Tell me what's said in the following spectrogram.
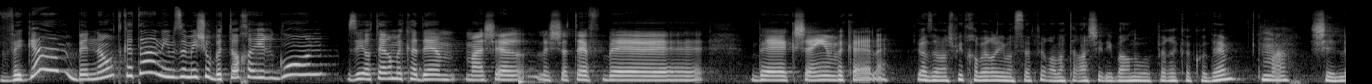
וגם בנוט קטן, אם זה מישהו בתוך הארגון, זה יותר מקדם מאשר לשתף ב... בקשיים וכאלה. לא, זה ממש מתחבר לי עם הספר, המטרה שדיברנו בפרק הקודם. מה? של,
